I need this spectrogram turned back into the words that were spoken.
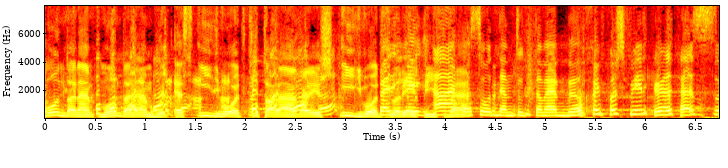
Mondanám, mondanám, hogy ez így volt kitalálva, és így volt Pedig felépítve. egy ágaszót nem tudtam ebből, hogy most miről lesz szó.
